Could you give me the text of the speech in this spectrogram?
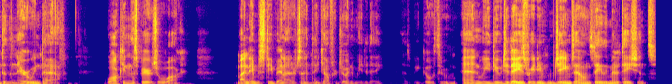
to the Narrowing Path, Walking the Spiritual Walk. My name is Steve Van Eiderstein. Thank y'all for joining me today as we go through and we do today's reading from James Allen's Daily Meditations.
